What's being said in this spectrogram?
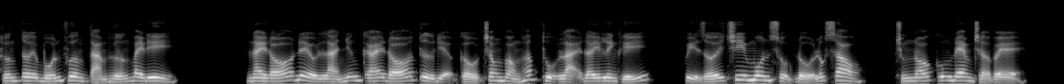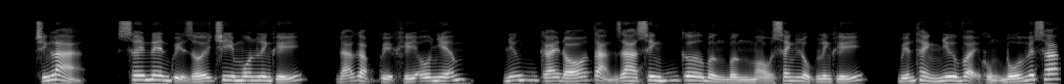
hướng tới bốn phương tám hướng bay đi. Này đó đều là những cái đó từ địa cầu trong vòng hấp thụ lại đây linh khí, quỷ giới chi môn sụp đổ lúc sau, chúng nó cũng đem trở về. Chính là, xây nên quỷ giới chi môn linh khí, đã gặp quỷ khí ô nhiễm, những cái đó tản ra sinh cơ bừng bừng màu xanh lục linh khí, biến thành như vậy khủng bố huyết sắc,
